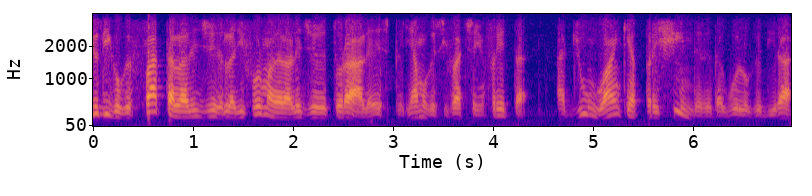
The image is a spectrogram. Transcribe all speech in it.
io dico che fatta la, legge, la riforma della legge elettorale, e speriamo che si faccia in fretta, aggiungo anche a prescindere da quello che dirà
